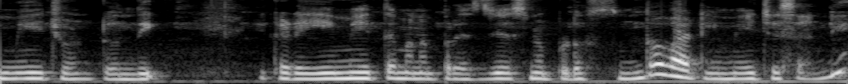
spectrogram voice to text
ఇమేజ్ ఉంటుంది. ఇక్కడ ఏమైతే మనం ప్రెస్ చేసినప్పుడు వస్తుందో వాటి ఇమేజెస్ అన్నీ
